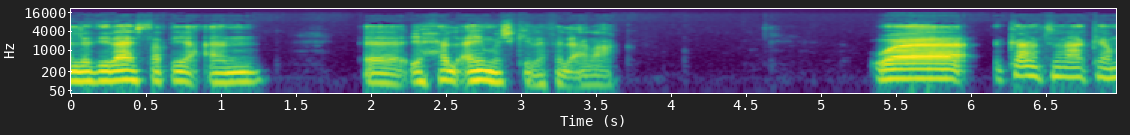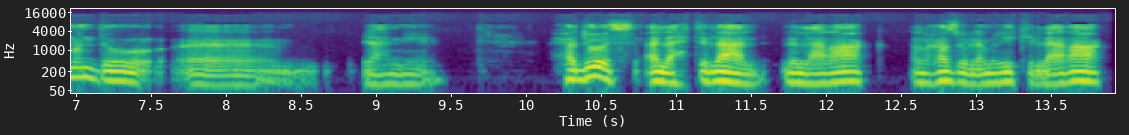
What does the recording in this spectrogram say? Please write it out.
الذي لا يستطيع أن آه، يحل أي مشكلة في العراق. وكانت هناك منذ آه، يعني حدوث الاحتلال للعراق الغزو الأمريكي للعراق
